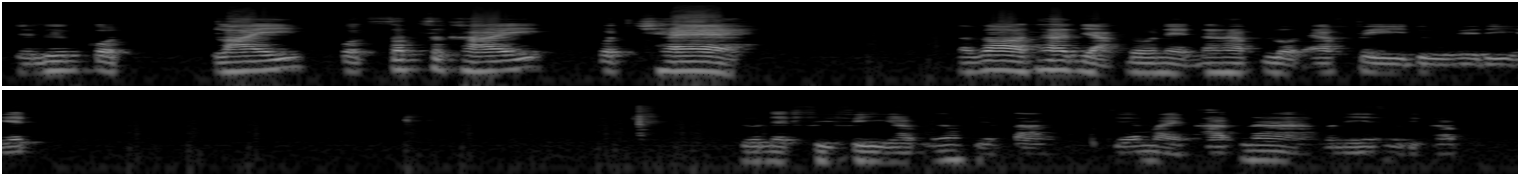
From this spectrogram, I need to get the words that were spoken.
อย่าลืมกดไลค์ กด Subscribe กดแชร์ แล้วก็ถ้าอยากโดเน a นะครับ โหลดแอปฟรีดู ADS โดเน a ฟรีๆครับ ไม่ต้องเสียตังค์เจอใหม่พาร์ทหน้า วันนี้สวัสดีครับ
